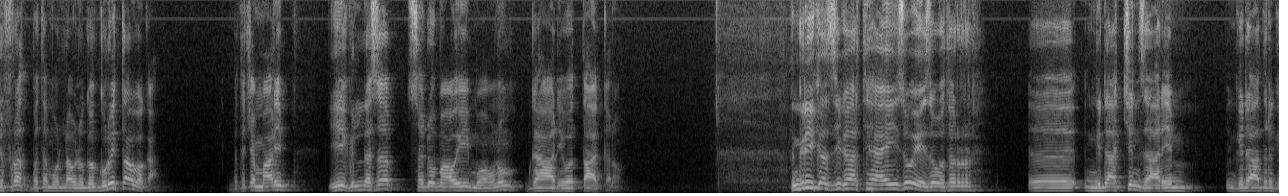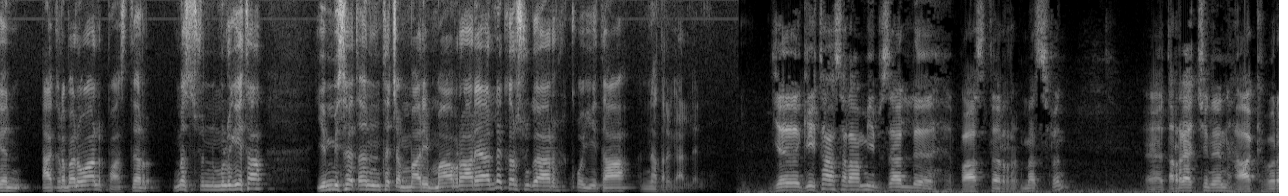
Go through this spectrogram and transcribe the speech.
ድፍረት በተሞላው ንግግሩ ይታወቃል። በተጨማሪም ይህ ግለሰብ ሰዶማዊ መሆኑም ገሃድ የወጣ ሀቅ ነው። እንግዲህ ከዚህ ጋር ተያይዞ የዘወትር እንግዳችን ዛሬም እንግዳ አድርገን አቅርበነዋል። ፓስተር መስፍን ሙሉጌታ የሚሰጠን ተጨማሪ ማብራሪያ አለ። ከእርሱ ጋር ቆይታ እናደርጋለን። የጌታ ሰላም ይብዛል። ፓስተር መስፍን ጥሪያችንን አክብረ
